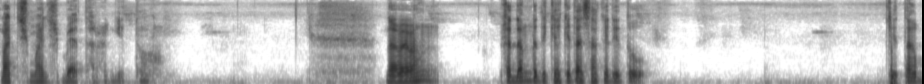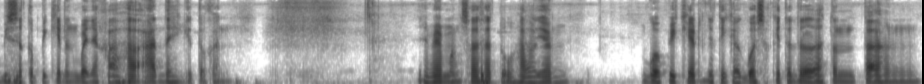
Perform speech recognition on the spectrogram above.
much much better gitu. Nah memang kadang ketika kita sakit itu kita bisa kepikiran banyak hal-hal aneh gitu kan. Ya memang salah satu hal yang gue pikir ketika gue sakit adalah tentang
